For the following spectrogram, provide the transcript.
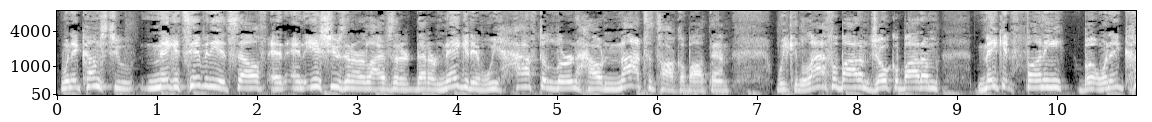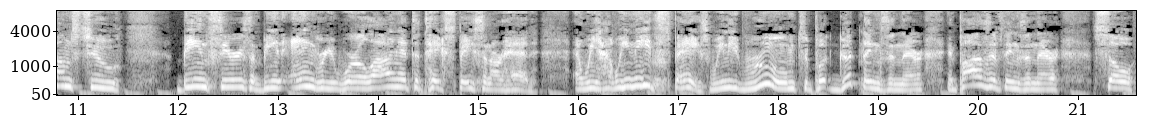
when it comes to negativity itself and, and issues in our lives that are, that are negative, we have to learn how not to talk about them. We can laugh about them, joke about them, make it funny, but when it comes to being serious and being angry, we're allowing it to take space in our head. And we we need space. We need room to put good things in there and positive things in there. So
